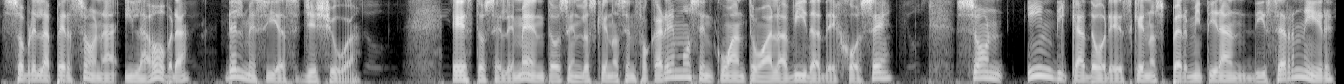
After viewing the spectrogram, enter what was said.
sobre la persona y la obra del Mesías Yeshua. Estos elementos en los que nos enfocaremos en cuanto a la vida de José son indicadores que nos permitirán discernir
